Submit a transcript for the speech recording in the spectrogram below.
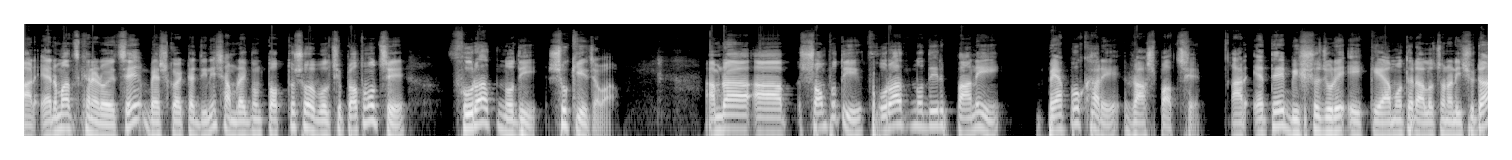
আর এর মাঝখানে রয়েছে বেশ কয়েকটা জিনিস, আমরা একদম তথ্যসহ বলছি। প্রথম হচ্ছে, ফুরাত নদী শুকিয়ে যাওয়া। আমরা সম্প্রতি ফোরাত নদীর পানি ব্যাপক হারে হ্রাস পাচ্ছে, আর এতে বিশ্বজুড়ে এই কেয়ামতের আলোচনার ইস্যুটা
